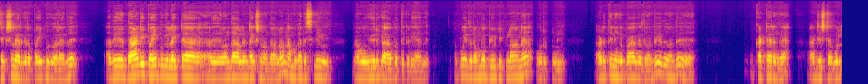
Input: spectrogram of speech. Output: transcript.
செக்ஷனில் இருக்கிற பைப்புக்கு வராது. அது தாண்டி பைப்புக்கு லைட்டாக அது வந்தாலும் இண்டக்ஷன் வந்தாலும் நமக்கு அந்த ஸ்லீவ் நம்ம உயிருக்கு ஆபத்து கிடையாது. அப்போது இது ரொம்ப பியூட்டிஃபுல்லான ஒரு டூல் அடுத்து நீங்கள் பார்க்குறது வந்து இது வந்து கட்டருங்க. அட்ஜஸ்டபுள்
